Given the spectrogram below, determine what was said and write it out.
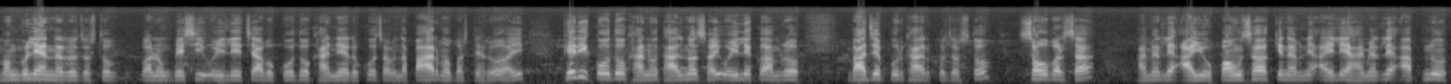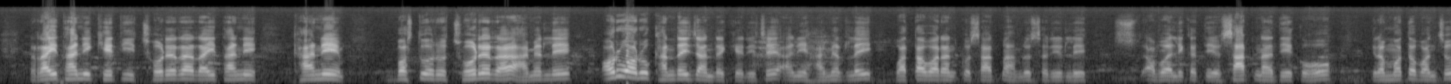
मङ्गोलियनहरू जस्तो भनौँ बेसी उहिले चाहिँ अब कोदो खानेहरू को छ भन्दा पाहाडमा बस्नेहरू है फेरि कोदो खानु थाल्नुहोस् है। उहिलेको हाम्रो बाजे पुर्खाहरूको जस्तो सौ वर्ष हामीहरूले आयु पाउँछ किनभने अहिले हामीहरूले आफ्नो राईथानी खेती छोडेर राईथानी खाने वस्तुहरू छोडेर हामीहरूले अरू अरू खाँदै जाँदाखेरि चाहिँ अनि हामीहरूलाई वातावरणको साथमा हाम्रो शरीरले अब अलिकति साथ नदिएको हो। र म त भन्छु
